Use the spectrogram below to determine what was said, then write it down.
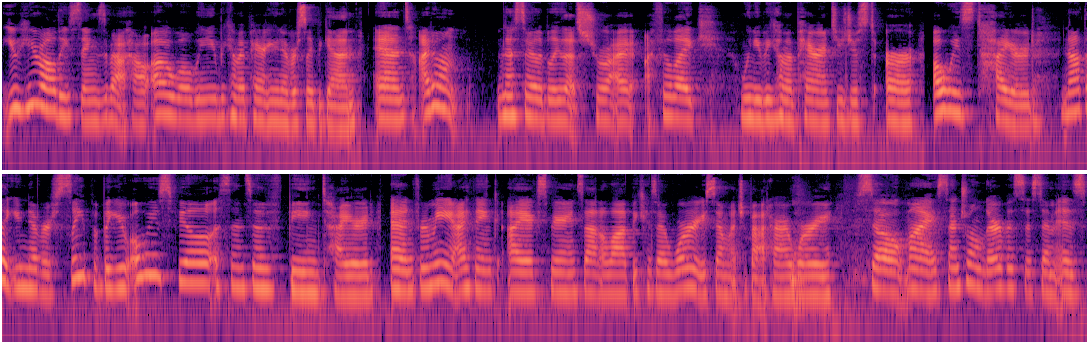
you hear all these things about how oh well when you become a parent you never sleep again, and I don't necessarily believe that's true. I I feel like when you become a parent, you just are always tired. Not that you never sleep, but you always feel a sense of being tired. And for me, I think I experience that a lot because I worry so much about her. I worry. So my central nervous system is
